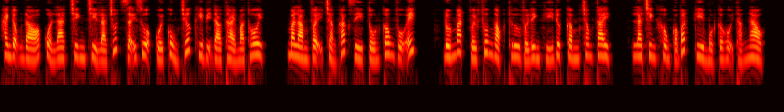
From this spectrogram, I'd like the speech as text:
hành động đó của La Trinh chỉ là chút dãy ruộng cuối cùng trước khi bị đào thải mà thôi, mà làm vậy chẳng khác gì tốn công vô ích. Đối mặt với Phương Ngọc Thư với linh khí được cầm trong tay, La Trinh không có bất kỳ một cơ hội thắng nào.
